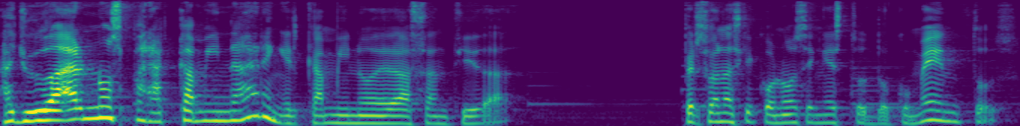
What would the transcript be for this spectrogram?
ayudarnos para caminar en el camino de la santidad. Personas que conocen estos documentos.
